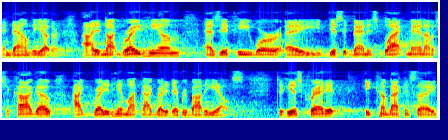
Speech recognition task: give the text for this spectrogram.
and down the other. I did not grade him as if he were a disadvantaged black man out of Chicago. I graded him like I graded everybody else. To his credit, he'd come back and say,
